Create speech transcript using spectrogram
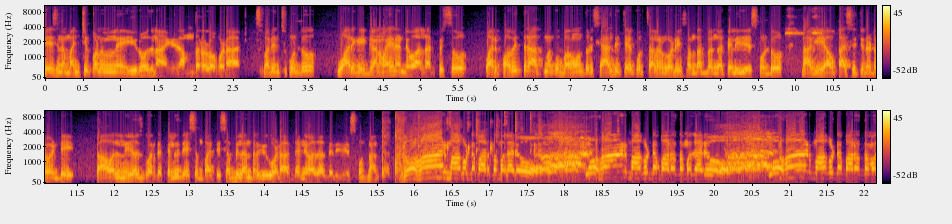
చేసిన మంచి పనులని ఈ రోజున అందరిలో కూడా స్మరించుకుంటూ వారికి ఘనమైన నివాళులు అర్పిస్తూ వారి పవిత్ర ఆత్మకు భగవంతుడు శాంతి చేకూర్చాలని కూడా ఈ సందర్భంగా తెలియజేసుకుంటూ నాకు ఈ అవకాశం ఇచ్చినటువంటి కావలి నియోజకవర్గ తెలుగుదేశం పార్టీ సభ్యులందరికీ కూడా ధన్యవాదాలు తెలియజేసుకుంటున్నాను. జోహార్ మాగుంట భారతమ్మ గారు! జోహార్ మాగుంట భారతమ్మ గారు! జోహార్ మాగుంట భారతమ్మ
